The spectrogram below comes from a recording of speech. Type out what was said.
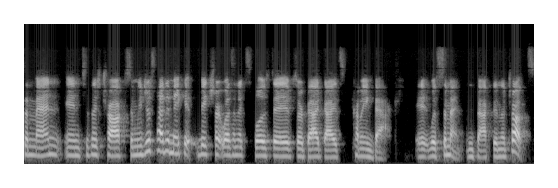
cement into the trucks, and we just had to make it make sure it wasn't explosives or bad guys coming back. It was cement, in fact, in the trucks.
